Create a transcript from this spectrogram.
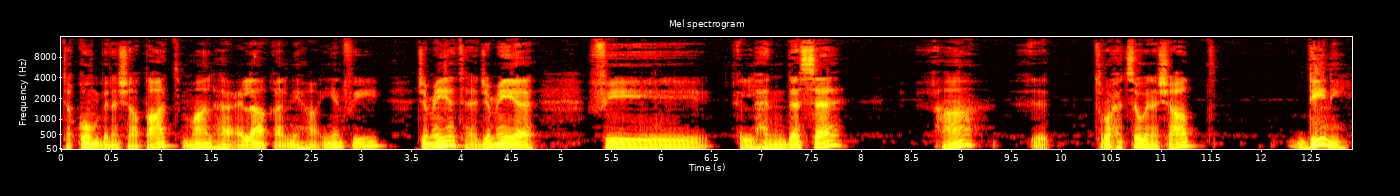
تقوم بنشاطات ما لها علاقة نهائيا في جمعيتها. جمعية في الهندسة ها تروح تسوي نشاط ديني.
